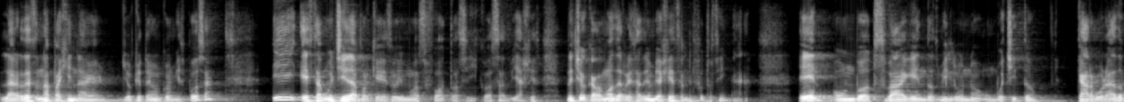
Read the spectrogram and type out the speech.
La verdad es una página yo que tengo con mi esposa. Y está muy chida porque subimos fotos y cosas, viajes. De hecho, acabamos de regresar de un viaje de salir fotos, ¿sí? Ah en un Volkswagen 2001, un bochito carburado,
